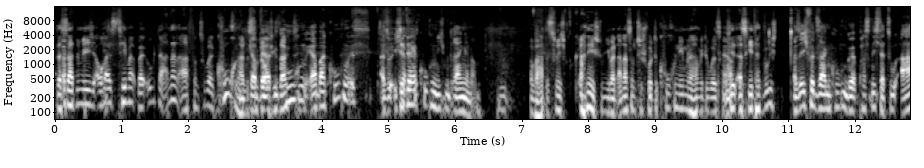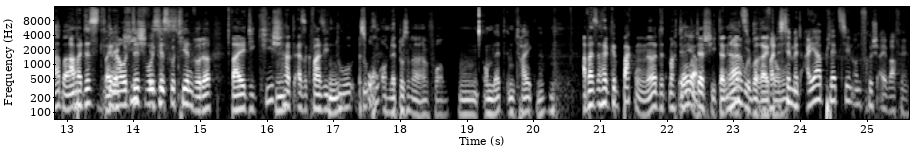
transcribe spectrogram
Das hat nämlich auch als Thema bei irgendeiner anderen Art von Zubereitung. Kuchen Ich hattest du, glaube, der glaube hat ich, gesagt. Kuchen, ja, aber Kuchen ist, also ich hätte ja Kuchen nicht mit reingenommen. Aber hattest du nicht, ach nee, stimmt, jemand anders am Tisch wollte Kuchen nehmen und dann haben wir darüber diskutiert. Ja. Also es geht halt wirklich, Also ich würde sagen, Kuchen gehört- passt nicht dazu, aber, aber das ist genau das, wo ich diskutieren würde, weil die Quiche hat also quasi du, ist auch ein Omelette, bloß in einer anderen Form. Hm, Omelette im Teig, ne? aber es ist halt gebacken, ne? Das macht den Ja. Unterschied dann Ja, in der gut. Zubereitung. Was ist denn mit Eierplätzchen und Frischeiwaffeln?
